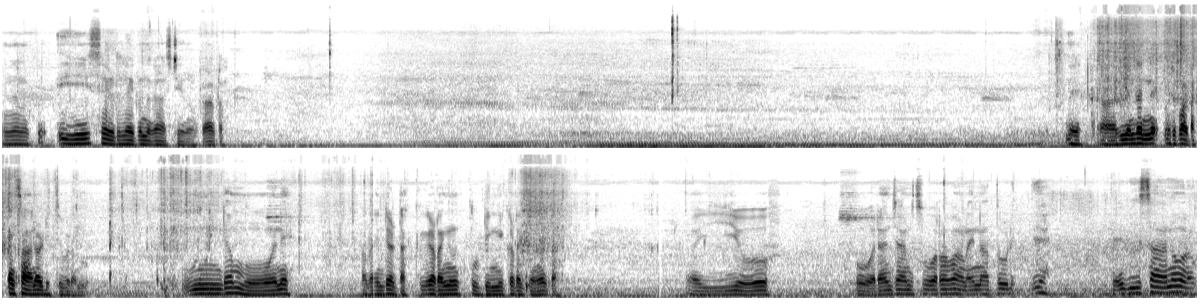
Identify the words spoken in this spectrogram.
ഇനി നമുക്ക് ഈ സൈഡിലേക്ക് ഒന്ന് കാസ്റ്റ് ചെയ്ത് നോക്കാം കേട്ടോ. ആദ്യം തന്നെ ഒരു പടക്കം സാധനം അടിച്ചു വിടുന്നു നിന്റെ മോനെ അതതിന്റെ ഇടയ്ക്ക് കിടങ്ങി കുടുങ്ങി കിടക്കണം കേട്ടോ. അയ്യോ പോരാൻ ചാൻസ് കുറവാണ് അതിനകത്തുകൂടി ഈ സാധനമാണ്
